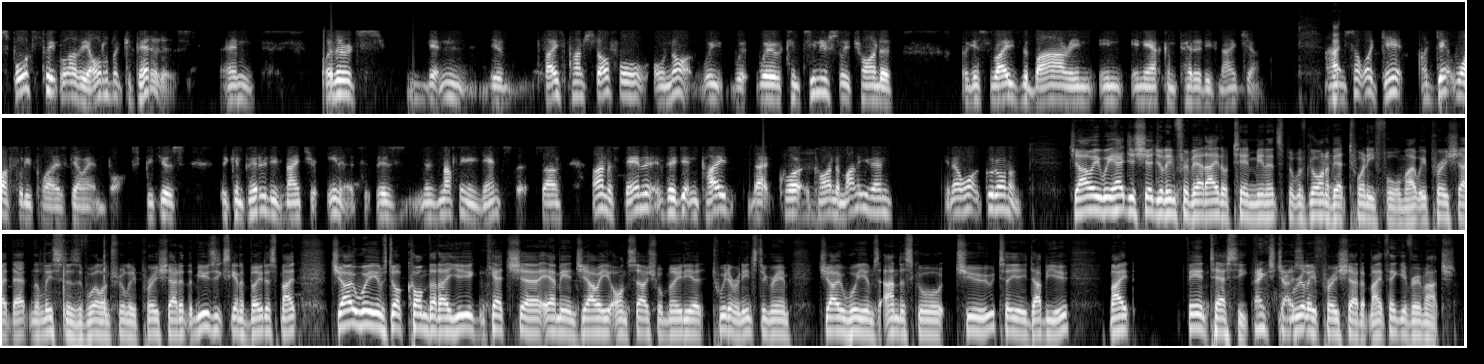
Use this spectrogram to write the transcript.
sports people are the ultimate competitors, and whether it's getting your face punched off or, or not, we we're, we're continuously trying to, I guess, raise the bar in, in, in our competitive nature. Um, so I get I get why footy players go out and box because the competitive nature in it, there's there's nothing against it. So I understand it. If they're getting paid that qui- kind of money, then you know what, good on them. Joey, we had you scheduled in for about eight or ten minutes, but we've gone about 24, mate. We appreciate that, and the listeners have well and truly appreciate it. The music's going to beat us, mate. JoeWilliams.com.au. You can catch uh, our man Joey on social media, Twitter and Instagram, Joe Williams underscore Tew, T E W. Mate, fantastic. Thanks, Joseph. Really appreciate it, mate. Thank you very much.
